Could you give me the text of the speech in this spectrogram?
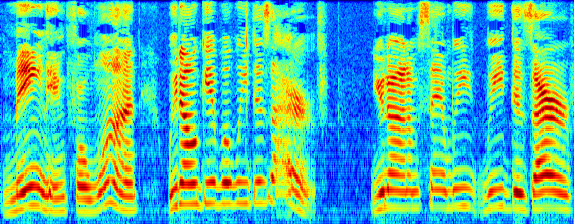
Meaning, for one, we don't get what we deserve. You know what I'm saying? We we deserve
